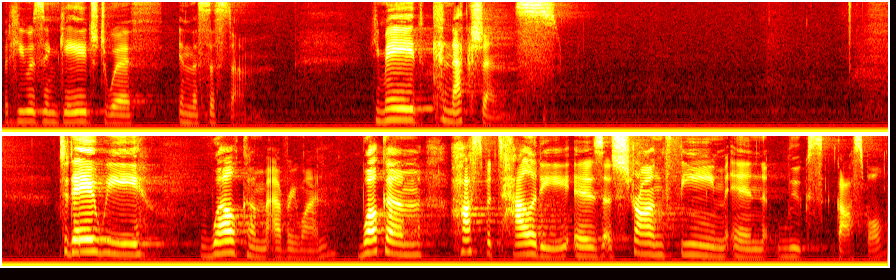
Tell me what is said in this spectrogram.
that he was engaged with in the system. He made connections. Today, we welcome everyone. Welcome hospitality is a strong theme in Luke's gospel.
